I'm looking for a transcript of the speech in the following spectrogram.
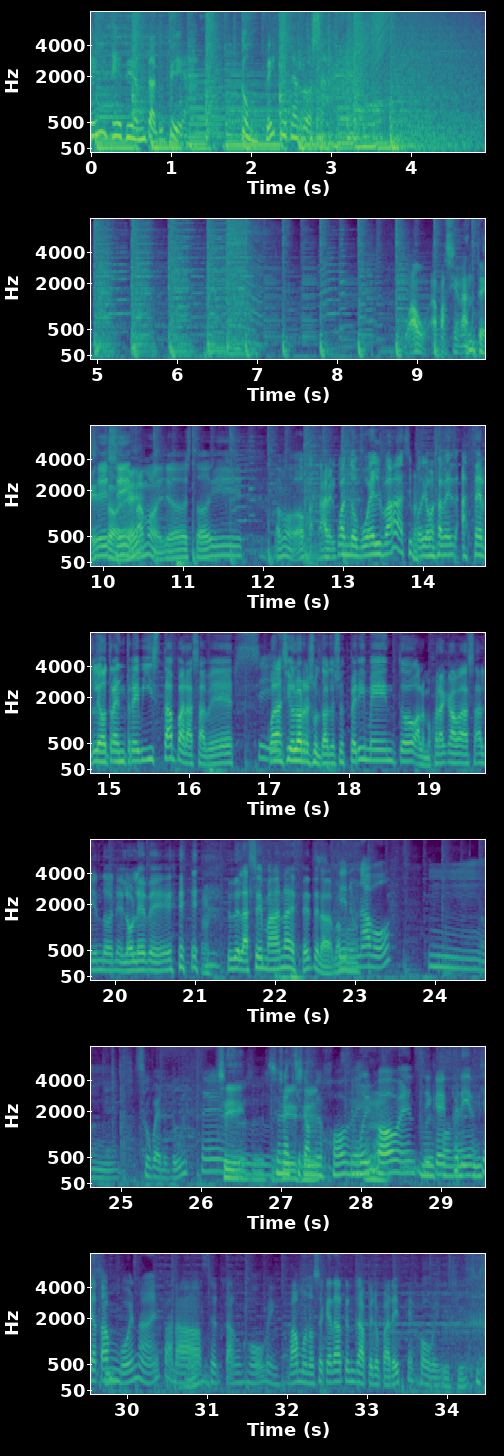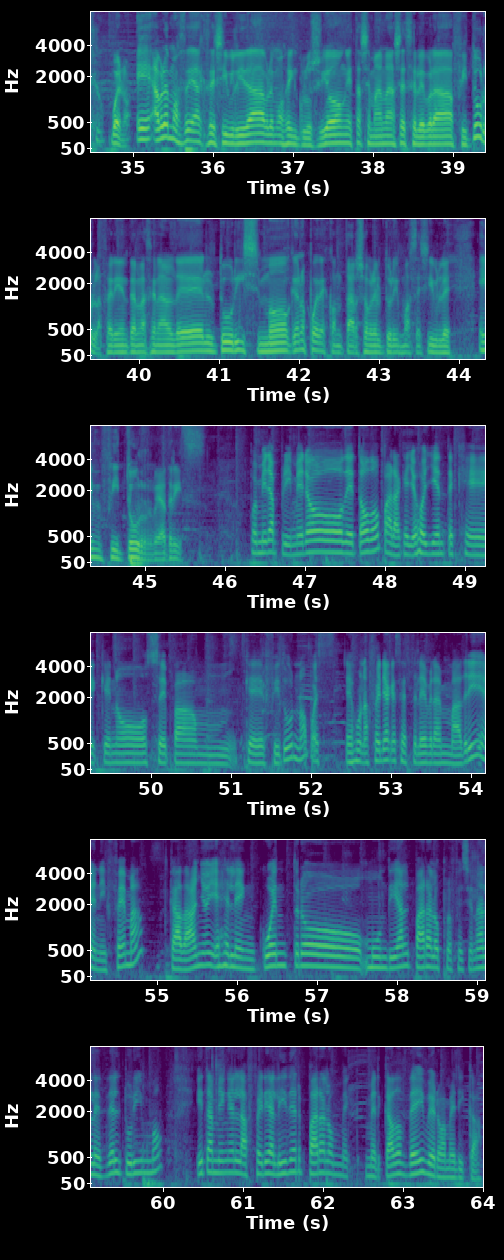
gente de Andalucía, con Pepe de Rosa. Wow, apasionante Sí, esto, sí, ¿eh? vamos, yo estoy... Vamos, a ver cuando vuelva, si podríamos hacerle otra entrevista para saber Sí. cuáles han sido los resultados de su experimento. A lo mejor acaba saliendo en el OLE de, de la semana, etcétera. Vamos. Tiene una voz súper dulce. Sí, mm, Es una Sí, chica sí. muy joven. muy joven, sí, Muy qué joven, experiencia sí. tan buena, ¿eh? Para ser tan joven. Vamos, no sé qué edad tendrá, pero parece joven. Sí, sí. Bueno, eh, hablemos de accesibilidad, hablemos de inclusión. Esta semana se celebra FITUR, la Feria Internacional del Turismo. ¿Qué nos puedes contar sobre el turismo accesible en FITUR, Beatriz? Pues mira, primero de todo, para aquellos oyentes que, no sepan qué es FITUR, ¿no? Pues es una feria que se celebra en Madrid, en IFEMA, cada año y es el encuentro mundial para los profesionales del turismo y también es la feria líder para los me- mercados de Iberoamérica.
